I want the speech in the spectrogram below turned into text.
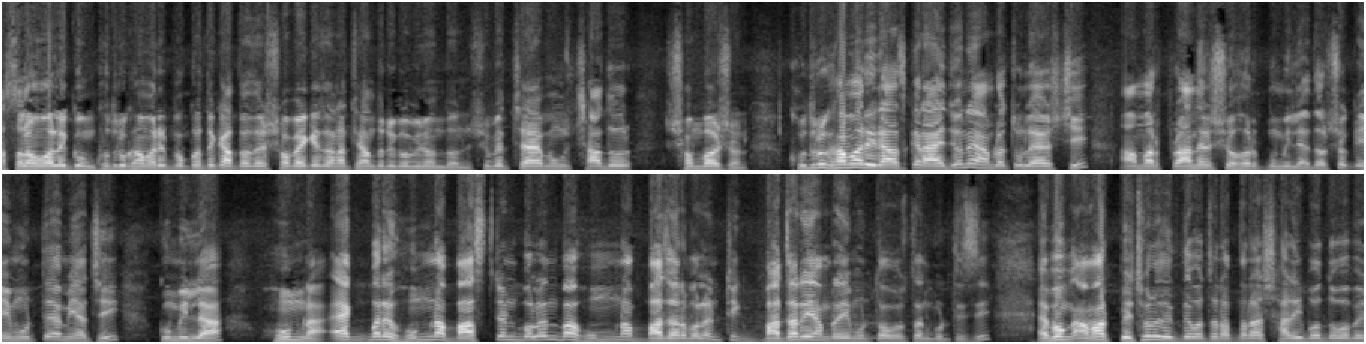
আসসালামু আলাইকুম, ক্ষুদ্র খামারের পক্ষ থেকে আপনাদের সবাইকে জানাচ্ছি আন্তরিক অভিনন্দন, শুভেচ্ছা এবং সাদর সম্ভাষণ। ক্ষুদ্র খামারির আজকের আয়োজনে আমরা চলে আসছি আমার প্রাণের শহর কুমিল্লা। দর্শক, এই মুহূর্তে আমি আছি কুমিল্লা হোমনা, একবারে হোমনা বাস স্ট্যান্ড বলেন বা হোমনা বাজার বলেন, ঠিক বাজারে আমরা এই মুহূর্তে অবস্থান করতেছি। এবং আমার পেছনে দেখতে পাচ্ছেন আপনারা সারিবদ্ধভাবে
